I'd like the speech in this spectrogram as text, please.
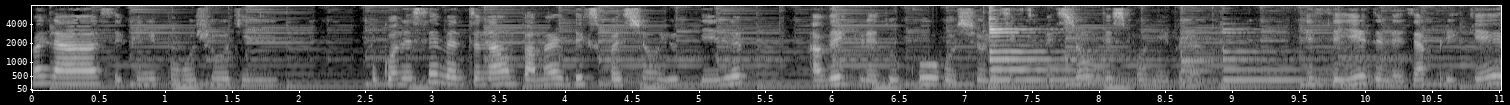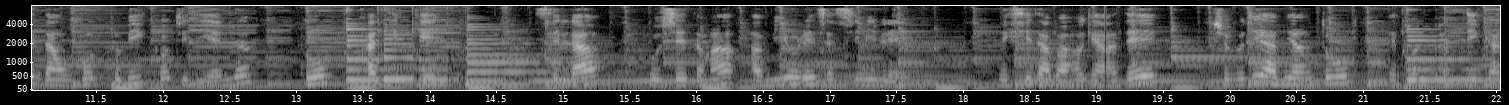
Voilà, c'est fini pour aujourd'hui. Vous connaissez maintenant pas mal d'expressions utiles avec les deux cours sur les expressions disponibles. Essayez de les appliquer dans votre vie quotidienne pour pratiquer. Cela vous aidera à mieux les assimiler. Merci d'avoir regardé. Je vous dis à bientôt et bonne pratique à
